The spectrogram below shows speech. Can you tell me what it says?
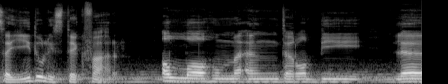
সঈদুল ইস্তেকফার اللهم أنت ربي لا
